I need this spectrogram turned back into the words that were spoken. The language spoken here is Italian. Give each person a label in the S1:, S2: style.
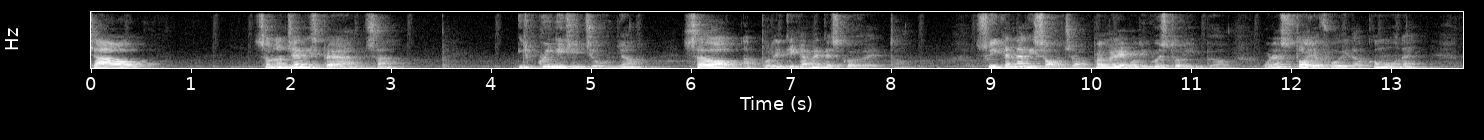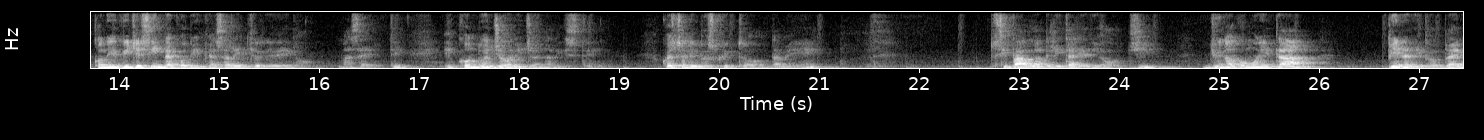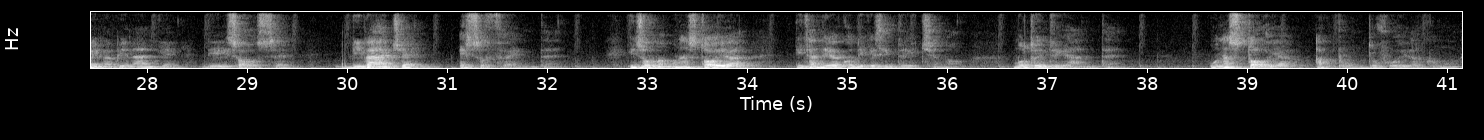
S1: Ciao, sono Gianni Speranza. Il 15 giugno sarò a Politicamente Scorretto. Sui canali social parleremo di questo libro, Una storia fuori dal comune, con il vice sindaco di Casalecchio di Reno, Masetti, e con due giovani giornalisti. Questo è un libro scritto da me, si parla dell'Italia di oggi, di una comunità piena di problemi ma piena anche di risorse, vivace e soffrente. Insomma, una storia di tanti racconti che si intrecciano, molto intrigante. Una storia appunto fuori dal comune.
